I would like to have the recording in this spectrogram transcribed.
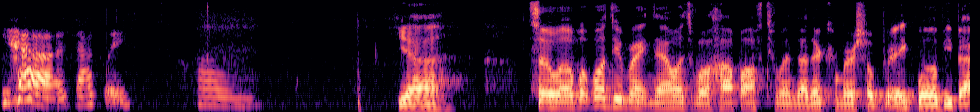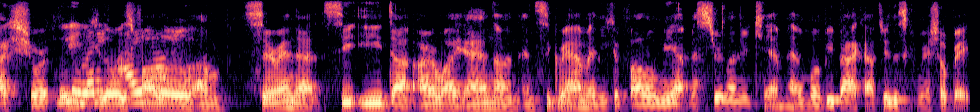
Yeah, exactly. Um, yeah. So uh, what we'll do right now is we'll hop off to another commercial break. We'll be back shortly. You can always I follow um, Siren at ce.ryn on Instagram, and you can follow me at Mr. Leonard Kim, and we'll be back after this commercial break.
